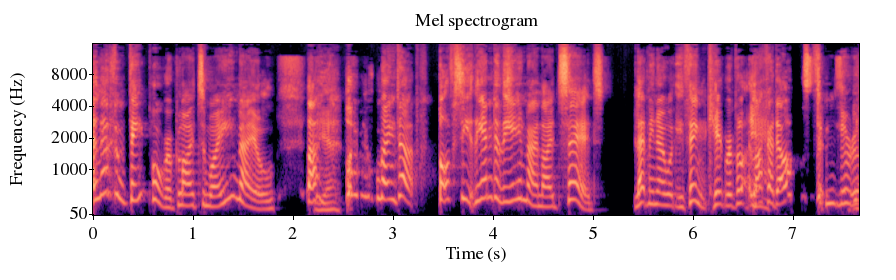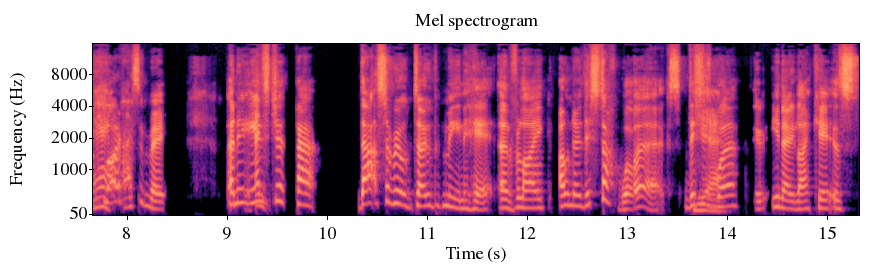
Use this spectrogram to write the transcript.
11 people replied to my email. Like, yeah. I was made up. But obviously, at the end of the email, I'd said, let me know what you think. Hit reply. Yeah. Like, I'd asked them to reply yeah. to me. And it is and, just that that's a real dopamine hit of like, oh no, this stuff works. This is work, you know, like it is.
